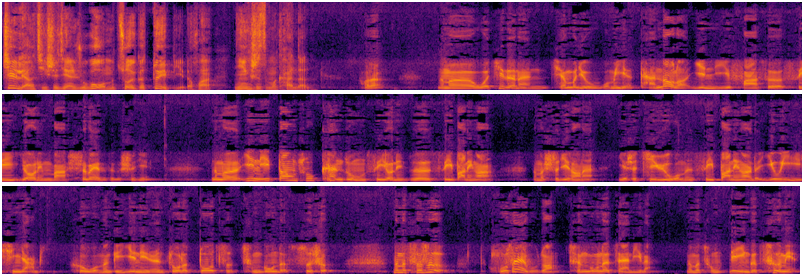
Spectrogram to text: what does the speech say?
这两起事件，如果我们做一个对比的话，您是怎么看的呢？好的。那么我记得呢，前不久我们也谈到了印尼发射 C 幺零八失败的这个事件。那么印尼当初看中 C 幺零呃 C 八零二，那么实际上呢，也是基于我们 C 八零二的优异性价比和我们给印尼人做了多次成功的试射。那么此次胡塞武装成功的战例呢，那么从另一个侧面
